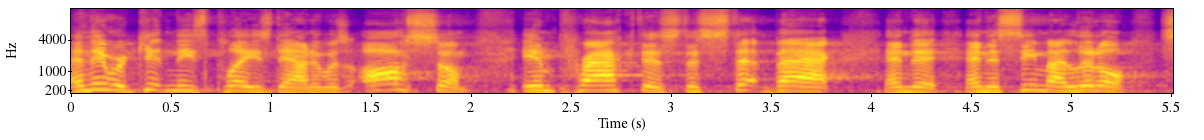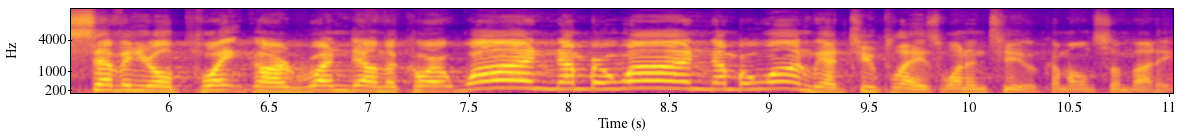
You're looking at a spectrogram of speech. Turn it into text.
And they were getting these plays down. It was awesome in practice to step back and to, and to see my little seven year old point guard run down the court. One, number one, number one. We had two plays, one and two. Come on, somebody.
